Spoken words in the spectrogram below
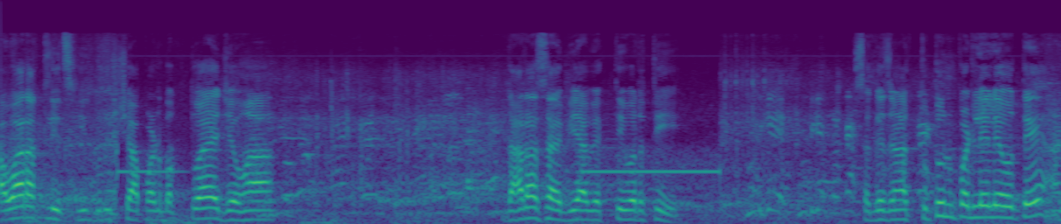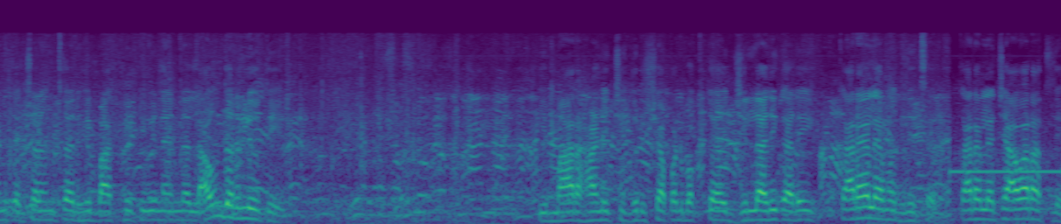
आवारातलीच ही दृश्य आपण बघतोय जेव्हा दादासाहेब या व्यक्तीवरती सगळेजण तुटून पडलेले होते आणि त्याच्यानंतर ही बातमी टीव्ही नाईनला लावून धरली होती. ही मारहाणीची दृश्य आपण बघतोय. जिल्हाधिकारी कार्यालयामधलीच आहे. कार्यालयाच्या आवारातले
